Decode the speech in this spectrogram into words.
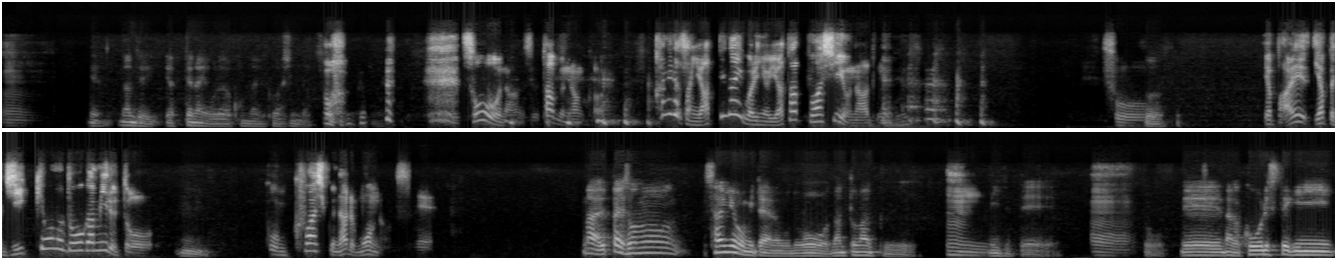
うん。でなんでやってない俺がこんなに詳しいんだそう そうなんですよ。多分なんか、金田さんやってない割にはやたら詳しいよな、と思って。そう。やっぱあれ、やっぱ実況の動画見ると、うん。こう、詳しくなるもんなんですね。まあ、やっぱりその作業みたいなものをなんとなくうん。見てて、うん。そうで、なんか効率的に、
